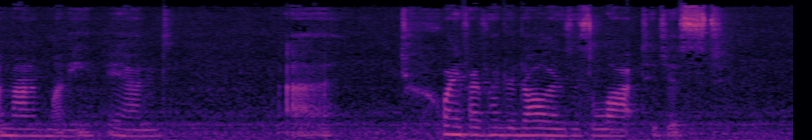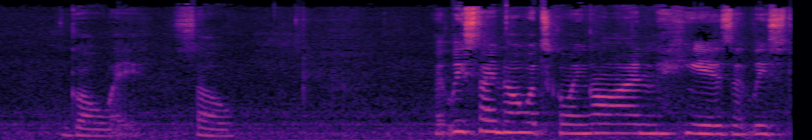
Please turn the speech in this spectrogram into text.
amount of money, and uh, $2,500 is a lot to just go away. So at least I know what's going on. He is at least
